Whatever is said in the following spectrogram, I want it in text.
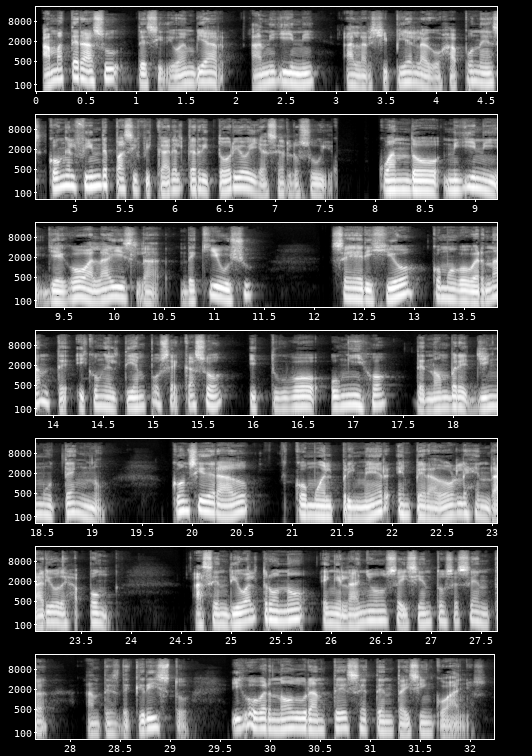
Amaterasu decidió enviar a Nigini al archipiélago japonés con el fin de pacificar el territorio y hacerlo suyo. Cuando Nigini llegó a la isla de Kyushu, se erigió como gobernante y con el tiempo se casó y tuvo un hijo de nombre Jinmu Tenno, considerado como el primer emperador legendario de Japón. Ascendió al trono en el año 660 a.C. y gobernó durante 75 años.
